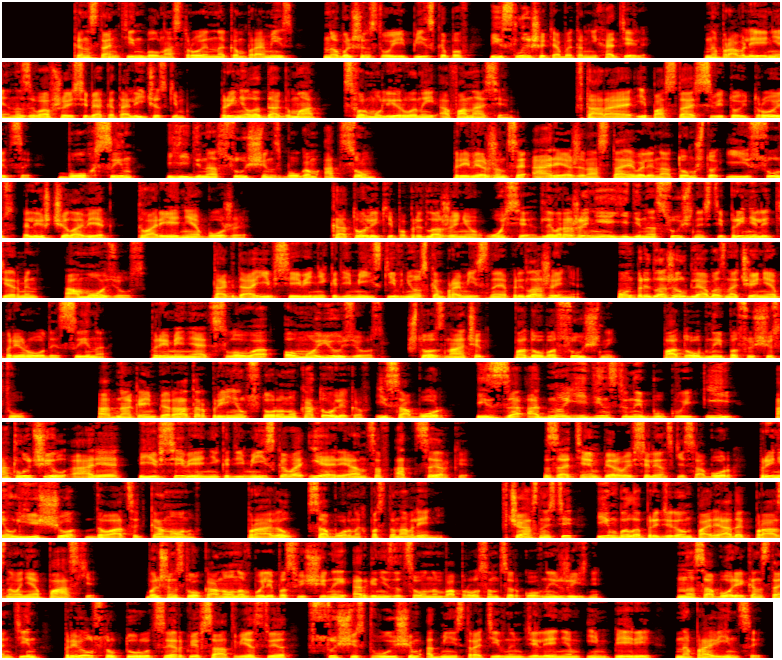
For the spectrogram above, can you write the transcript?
Константин был настроен на компромисс, но большинство епископов и слышать об этом не хотели. Направление, называвшее себя католическим, приняло догмат, сформулированный Афанасием. Вторая ипостась Святой Троицы, Бог-Сын, единосущен с Богом Отцом. Приверженцы Ария же настаивали на том, что Иисус лишь человек, творение Божие. Католики по предложению Осия для выражения единосущности приняли термин «амозиус». Тогда Евсевий Никодемийский внес компромиссное предложение. Он предложил для обозначения природы сына применять слово «омоюзиус», что значит «подобосущный», «подобный по существу». Однако император принял сторону католиков, и собор из-за одной единственной буквы «и» отлучил Ария, Евсевия Никодемийского и арианцев от церкви. Затем Первый Вселенский собор принял еще 20 канонов, правил соборных постановлений. В частности, им был определен порядок празднования Пасхи. Большинство канонов были посвящены организационным вопросам церковной жизни. На соборе Константин привел структуру церкви в соответствие с существующим административным делением империи на провинции.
